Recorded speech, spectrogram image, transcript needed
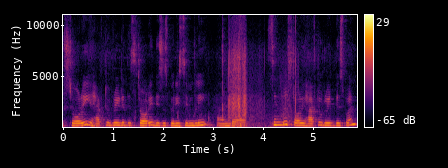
story. You have to read this story. This is very simply and uh, simple story. You have to read this one.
